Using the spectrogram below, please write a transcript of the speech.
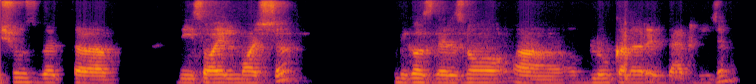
issues with uh, the soil moisture because there is no uh, blue color in that region.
